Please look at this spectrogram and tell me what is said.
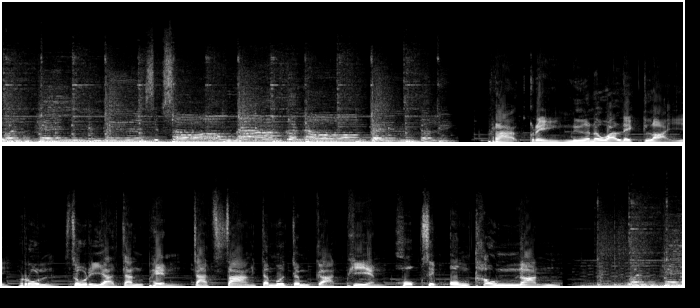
มวันเพ็ญเดือนสิบสองน้ำก็นองเต็มตลิ่งพระกริ่งเนื้อนวะเหล็กไหล รุ่น สุริยะจันเพนจัดสร้างจำนวนจำกัดเพียง 60 องค์เท่านั้น วันเพ็ญเดือน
